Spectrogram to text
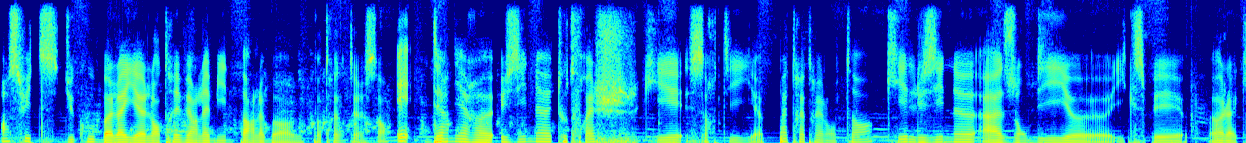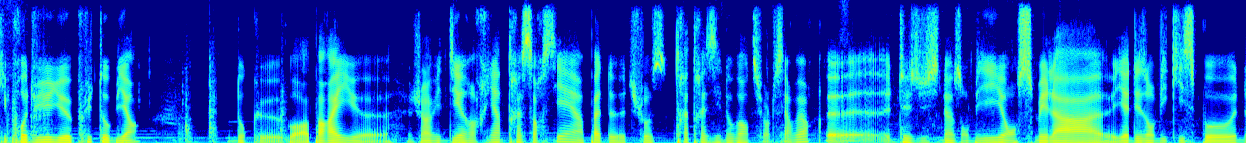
Ensuite, du coup, bah là, il y a l'entrée vers la mine par là-bas. Pas très intéressant. Et dernière usine toute fraîche qui est sortie il y a pas très très longtemps, qui est l'usine à zombies XP. Voilà, qui produit plutôt bien. Donc euh, bon, pareil, euh, j'ai envie de dire rien de très sorcier, hein, pas de choses très très innovantes sur le serveur. Euh, des usines à zombies, on se met là, il y a des zombies qui spawnent,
